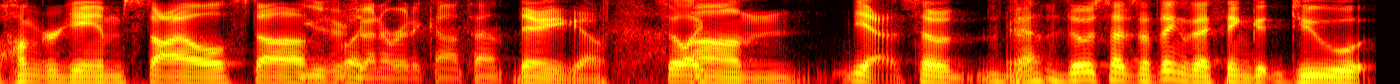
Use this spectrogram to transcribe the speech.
Hunger Games style stuff. User like- generated content. There you go. So, like- um, yeah. So th- Yeah. those types of things, I think, do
